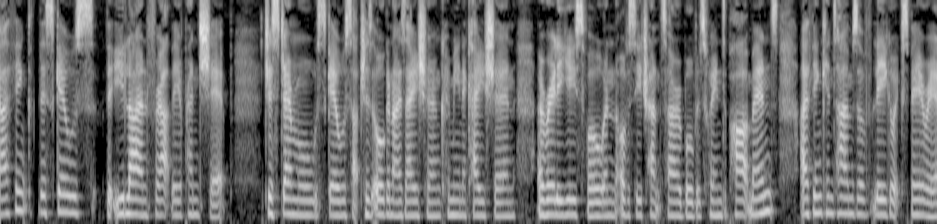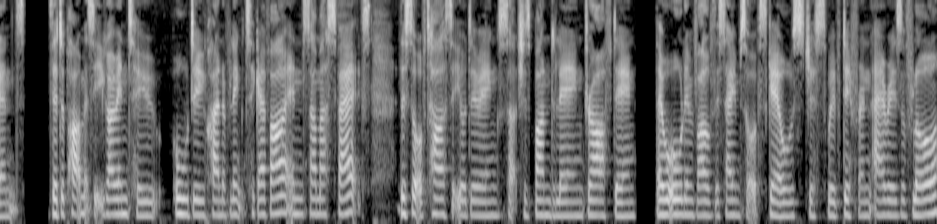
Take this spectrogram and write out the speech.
I think the skills that you learn throughout the apprenticeship just general skills such as organisation, communication are really useful and obviously transferable between departments. I think in terms of legal experience, the departments that you go into all do kind of link together in some aspects. The sort of tasks that you're doing, such as bundling, drafting, they will all involve the same sort of skills, just with different areas of law.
